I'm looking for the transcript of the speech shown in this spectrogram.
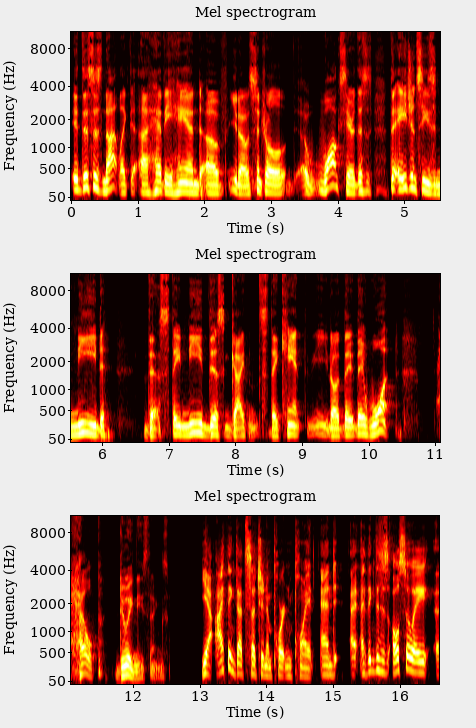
it, this is not like a heavy hand of you know central uh, wonks here. This is the agencies need this. They need this guidance. They can't, you know, they they want help doing these things. Yeah, I think that's such an important point, and I, I think this is also a uh,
